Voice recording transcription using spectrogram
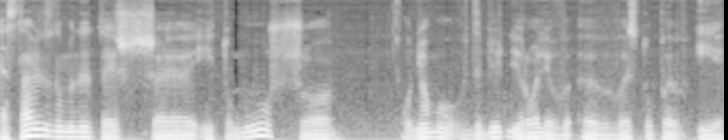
А став він знаменитий ще і тому, що у ньому в дебютній ролі виступив і,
